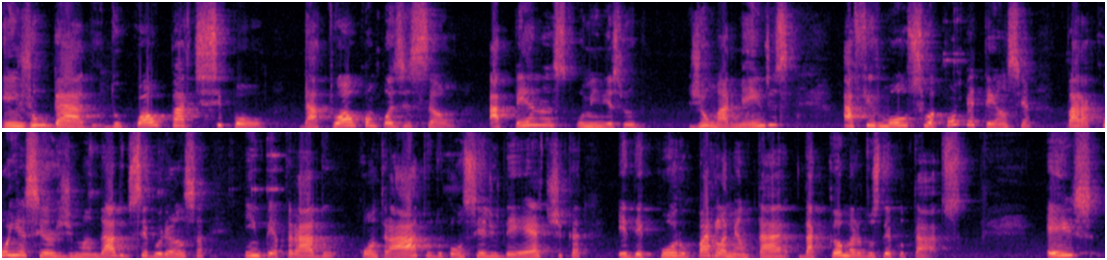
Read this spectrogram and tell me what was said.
em julgado do qual participou da atual composição apenas o ministro Gilmar Mendes, afirmou sua competência para conhecer de mandado de segurança impetrado contra ato do Conselho de Ética e Decoro Parlamentar da Câmara dos Deputados. Eis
